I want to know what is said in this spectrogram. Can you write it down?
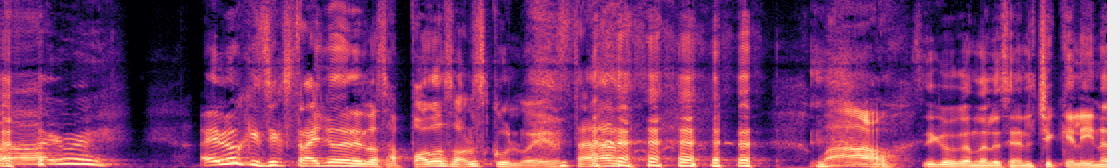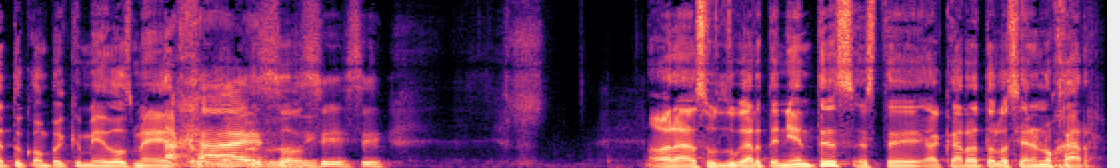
Ay, güey. Hay algo que sí extraño de los apodos old school, güey. Está. wow. Sí, como cuando le decían el chiquilín a tu compa que mide dos metros. Ajá, eso, así. sí, sí. Ahora, sus lugartenientes, este, a cada rato lo hacían enojar,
